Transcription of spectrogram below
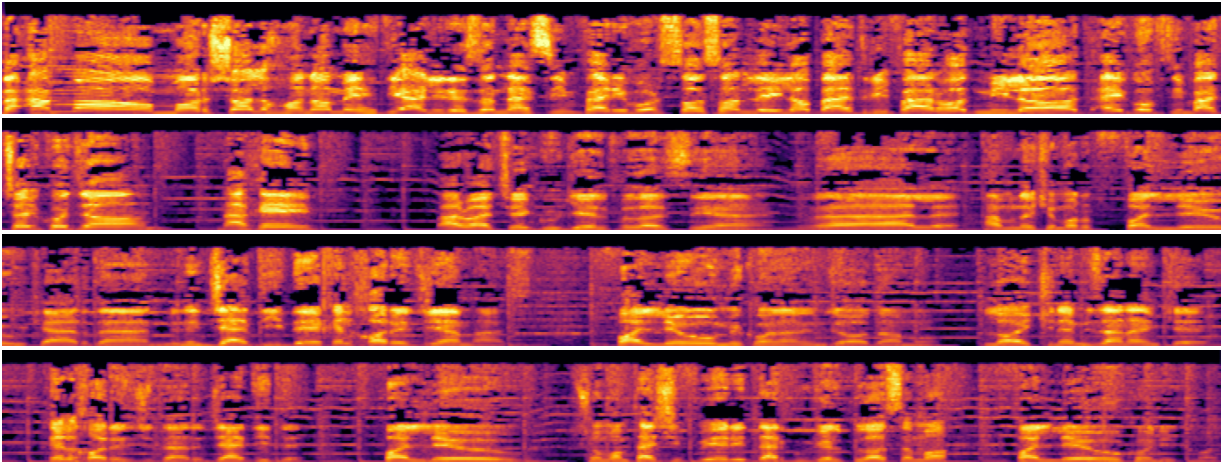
و اما مارشال هانا مهدی علیرضا نسیم فریور ساسان لیلا بدری فرهاد میلاد. ای گفتیم بچه های کجان؟ نخیر. بر بچه های گوگل پلاسی‌ان. بله. همونا که ما رو follow کردن. می‌دونی جدیده خیلی خارجی هم هست. follow می‌کنن اینجا آدمو. like نمی‌زنن که. خیلی خارجی تره. جدیده. follow. شما هم تشریف بیارید در گوگل پلاس ما follow کنید ما رو.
